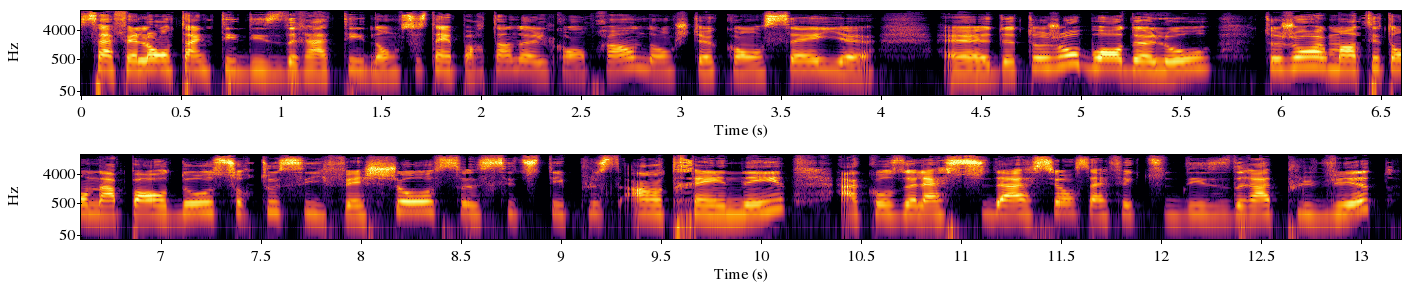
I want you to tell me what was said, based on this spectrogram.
ça fait longtemps que tu es déshydraté. Donc, ça, c'est important de le comprendre. Donc, je te conseille euh, euh, de toujours boire de l'eau, toujours augmenter ton apport d'eau, surtout s'il fait chaud, si tu t'es plus entraîné. À cause de la sudation, ça fait que tu te déshydrates plus vite.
